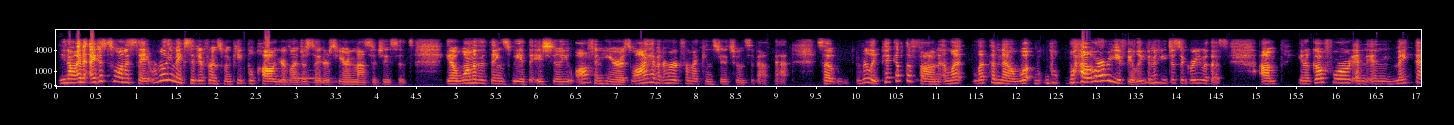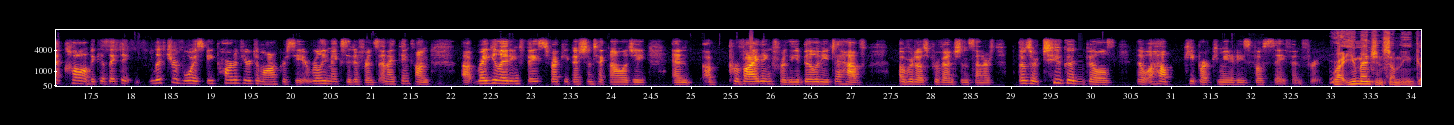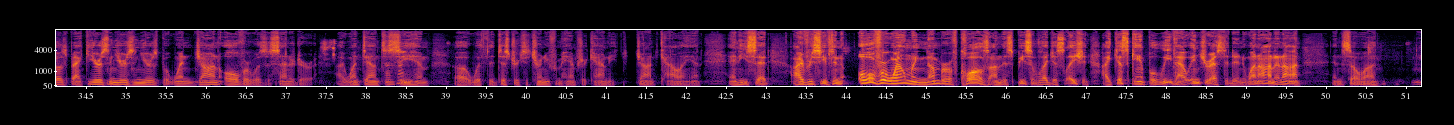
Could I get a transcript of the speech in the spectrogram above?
You know, and I just want to say it really makes a difference when people call your legislators here in Massachusetts. You know, one of the things we at the ACLU often hear is, "Well, I haven't heard from my constituents about that." So really, pick up the phone and let let them know what, however you feel, even if you disagree with us. Um, you know, go forward and and make that call because I think lift your voice, be part of your democracy. It really makes a difference. And I think on uh, regulating face recognition technology and uh, providing for the ability to have overdose prevention centers. Those are two good bills that will help keep our communities both safe and free. Right. You mentioned something that goes back years and years and years, but when John Olver was a senator, I went down to mm-hmm. see him uh, with the district's attorney from Hampshire County, John Callahan, and he said, I've received an overwhelming number of calls on this piece of legislation. I just can't believe how interested in it. went on and on. And so uh,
